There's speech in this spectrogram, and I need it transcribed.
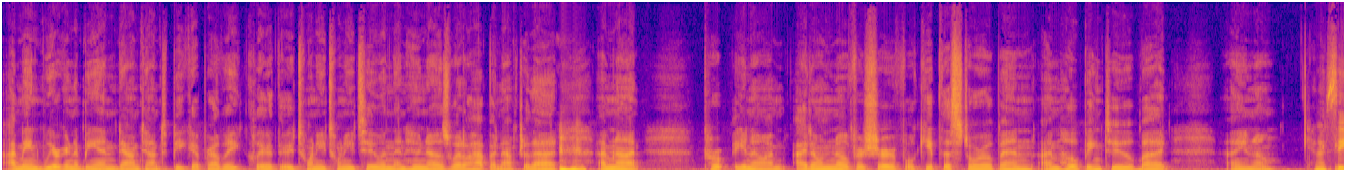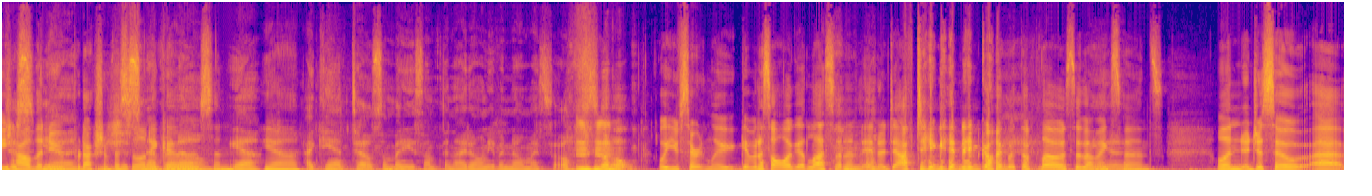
I mean, we're going to be in downtown Topeka probably clear through 2022, and then who knows what'll happen after that. I'm not, you know, I'm I don't know for sure if we'll keep the store open. I'm hoping to, but uh, you know, Kind of see how the yeah, new production just facility never know. goes, and yeah, yeah. I can't tell somebody something I don't even know myself. Mm-hmm. So Well, you've certainly given us all a good lesson in, in adapting and, and going with the flow, so that makes Yeah. sense. Well, and just so uh,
